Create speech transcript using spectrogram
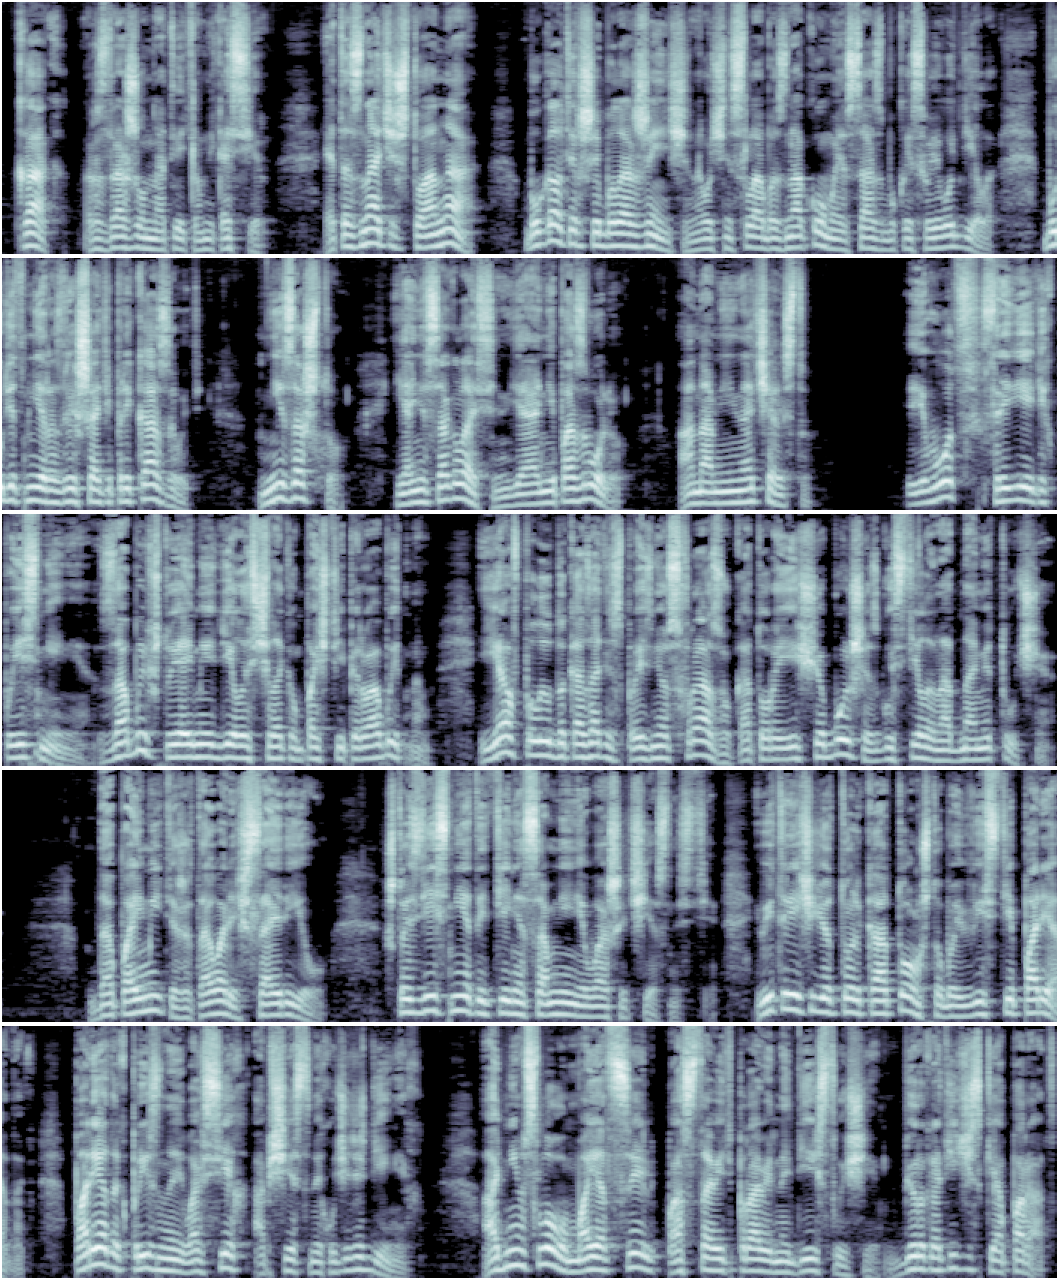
Как? — раздраженно ответил мне кассир. «Это значит, что она, бухгалтерша была женщина, очень слабо знакомая с азбукой своего дела, будет мне разрешать и приказывать? Ни за что. Я не согласен, я не позволю. Она мне не начальство». И вот, среди этих пояснений, забыв, что я имею дело с человеком почти первобытным, я в пылу доказательств произнес фразу, которая еще больше сгустила над нами тучи. «Да поймите же, товарищ Сайриу, что здесь нет и тени сомнений в вашей честности. Ведь речь идет только о том, чтобы ввести порядок. Порядок, признанный во всех общественных учреждениях. Одним словом, моя цель – поставить правильно действующий бюрократический аппарат.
